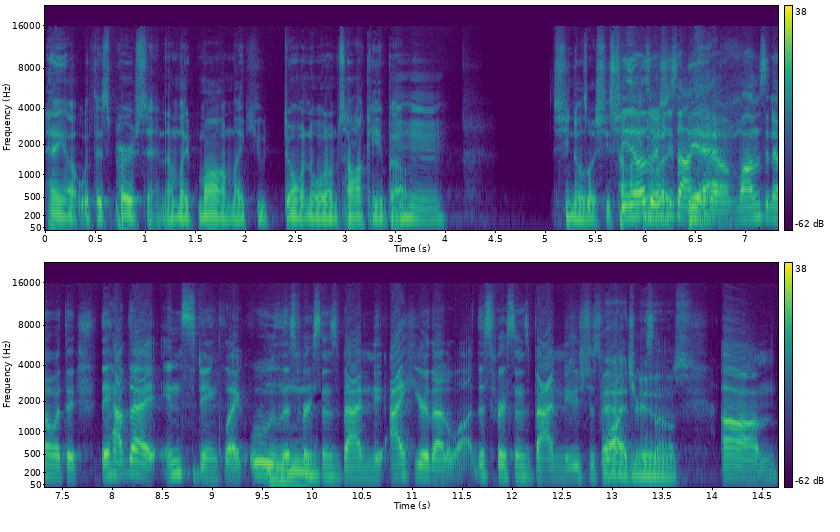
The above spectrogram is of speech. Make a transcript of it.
hang out with this person." I'm like, "Mom, like you don't know what I'm talking about." She knows what she's Mm-hmm. She talking knows about. what she's talking Yeah. about. Moms know what they they have that instinct. Like, ooh, Mm-hmm. this person's bad news. I hear that a lot. This person's bad news. Just Bad watch yourself. news.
